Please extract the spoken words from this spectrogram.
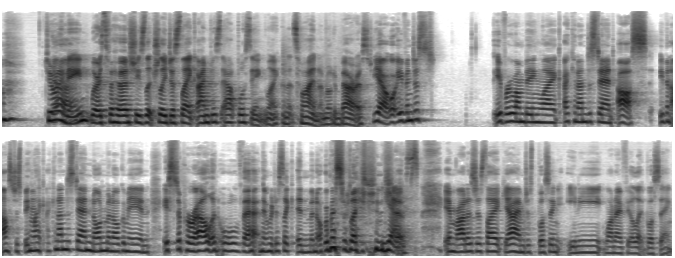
Do you know what I mean? Whereas for her, she's literally just like, I'm just out bussing, like, and it's fine. I'm not embarrassed. Yeah, or even just everyone being like, I can understand us, even us just being like, I can understand non monogamy and Esther Perel and all of that. And then we're just like in monogamous relationships. Yes. Emrata's just like, yeah, I'm just bussing anyone I feel like bussing.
